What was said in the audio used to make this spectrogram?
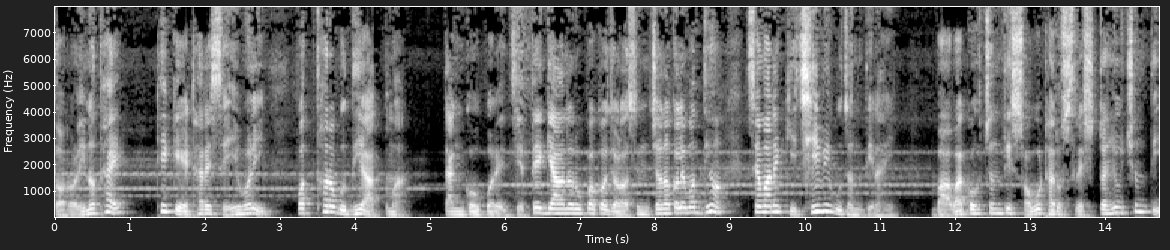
ତରଳି ନଥାଏ ଠିକ୍ ଏଠାରେ ସେହିଭଳି ପଥର ବୁଦ୍ଧି ଆତ୍ମା ତାଙ୍କ ଉପରେ ଯେତେ ଜ୍ଞାନ ରୂପକ ଜଳସିଞ୍ଚନ କଲେ ମଧ୍ୟ ସେମାନେ କିଛି ବି ବୁଝନ୍ତି ନାହିଁ। ବାବା କହୁଛନ୍ତି ସବୁଠାରୁ ଶ୍ରେଷ୍ଠ ହେଉଛନ୍ତି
